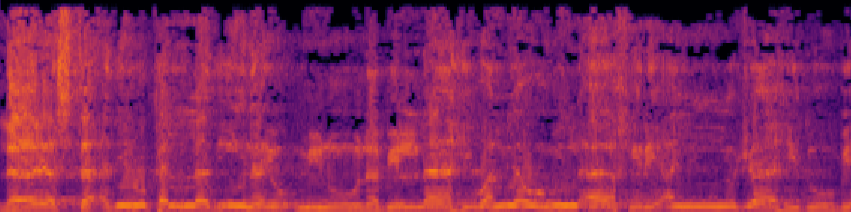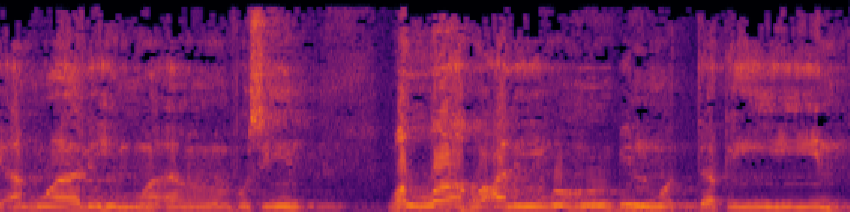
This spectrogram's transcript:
لا يستأذنك الذين يؤمنون بالله واليوم الآخر أن يجاهدوا بأموالهم وأنفسهم والله عليم بالمتقين.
